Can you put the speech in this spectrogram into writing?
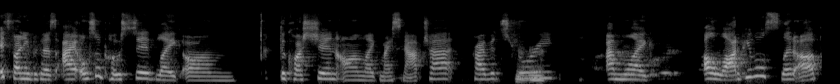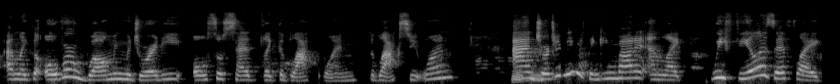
it's funny because I also posted like um the question on like my Snapchat private story. I'm like a lot of people slid up and like the overwhelming majority also said like the black one, the black suit one. And Mhm. Georgia and me were thinking about it and like we feel as if like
